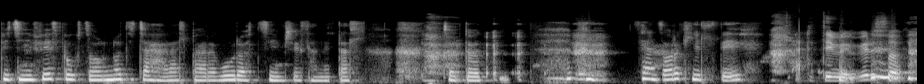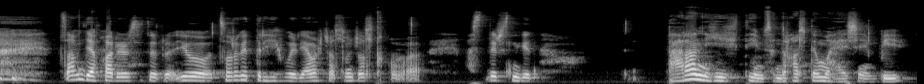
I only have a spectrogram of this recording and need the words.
Би чиний Facebook зургнуудыг хараад бараг өөр утсан юм шиг санагдал. Чодод сайн зураг хийлдээ. Харин тийм ээ. Вирусо замд явахаар ерөөсөө тэр юу зураг өдр хийх бүр ямар ч боломж олдохгүй ба. Бас дэрс нэгээд дараа нь хийх тийм сонирхолтой юм хайшаа юм би.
